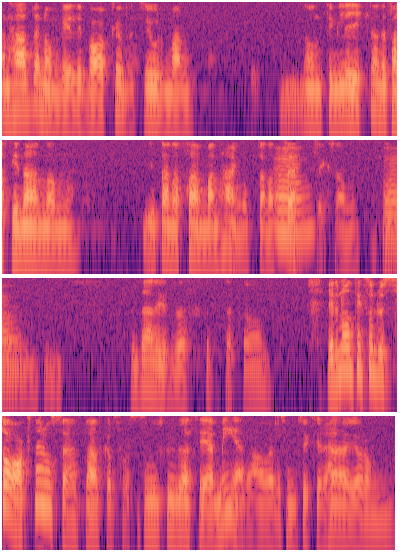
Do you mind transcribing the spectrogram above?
man hade någon bild i bakhuvudet så gjorde man någonting liknande fast i, en annan, i ett annat sammanhang och på ett annat mm. sätt. Liksom. Mm. Det där är väl att... Är det någonting som du saknar hos svensk landskapsfoto som du skulle vilja se mer av eller som du tycker det här gör de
